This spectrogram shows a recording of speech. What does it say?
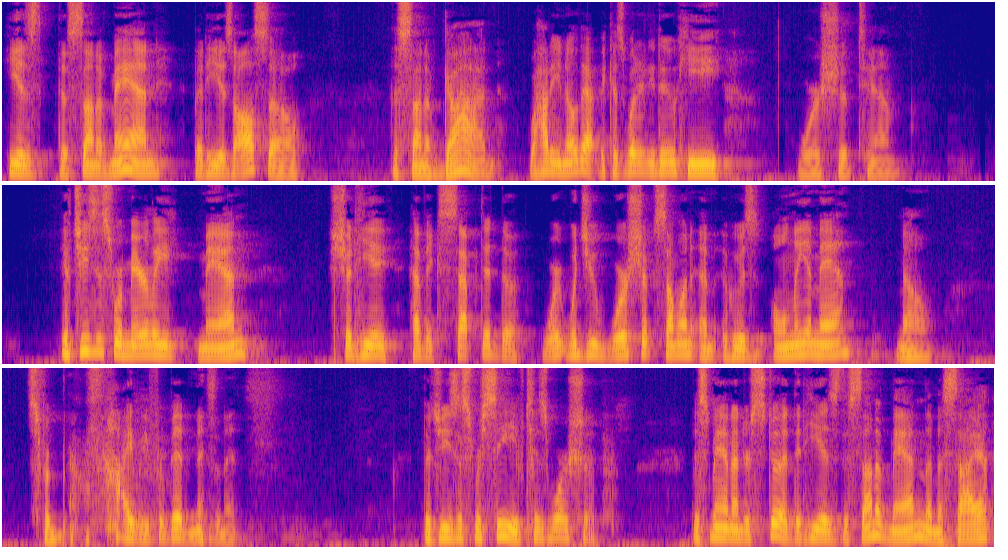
He is the Son of Man, but he is also the Son of God. Well, how do you know that? Because what did he do? He worshiped him. If Jesus were merely man, should he have accepted the would you worship someone um, who is only a man? No. It's for, highly forbidden, isn't it? But Jesus received his worship. This man understood that he is the Son of Man, the Messiah,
